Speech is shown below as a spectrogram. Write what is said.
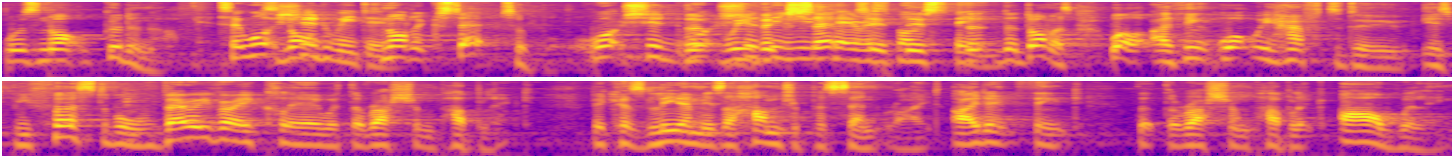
was not good enough. So what it's should not, we do? It's not acceptable. What should, what should the accepted UK response this, be? The, the. Well, I think what we have to do is be, first of all, very, very clear with the Russian public because Liam is 100% right. I don't think that the Russian public are willing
